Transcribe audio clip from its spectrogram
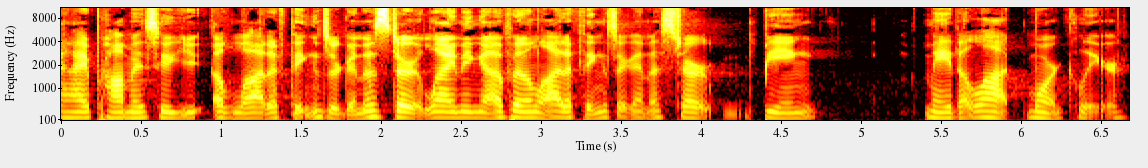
And I promise you, a lot of things are going to start lining up and a lot of things are going to start being made a lot more clear.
